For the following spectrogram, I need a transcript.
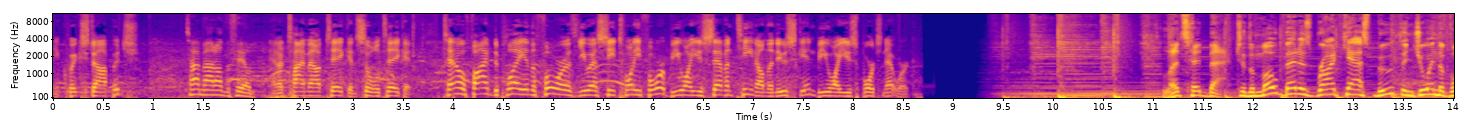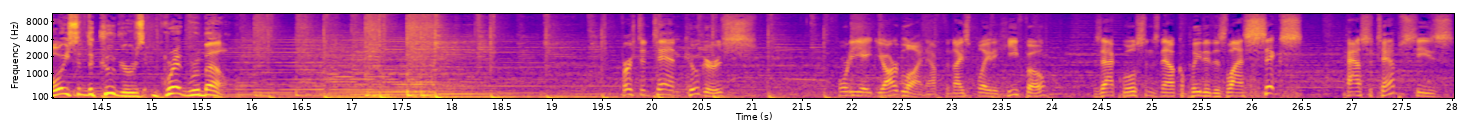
a quick stoppage. Timeout on the field. And a timeout taken, so we'll take it. 10.05 to play in the fourth. USC 24, BYU 17 on the Nu Skin, BYU Sports Network. Let's head back to the Mo Betta's broadcast booth and join the voice of the Cougars, Greg Wrubell. First and 10, Cougars, 48 yard line after the nice play to Hifo. Zach Wilson's now completed his last six pass attempts. He's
